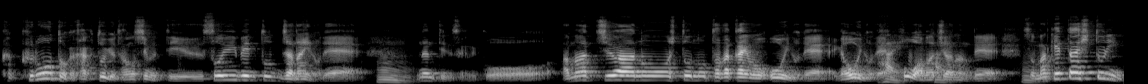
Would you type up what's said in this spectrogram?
クロートが格闘技を楽しむっていう、そういうイベントじゃないので、うん。なんていうんですかね、こう、アマチュアの人の戦いも多いので、が多いので、はいほぼアマチュアなんで、いその負けた人に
